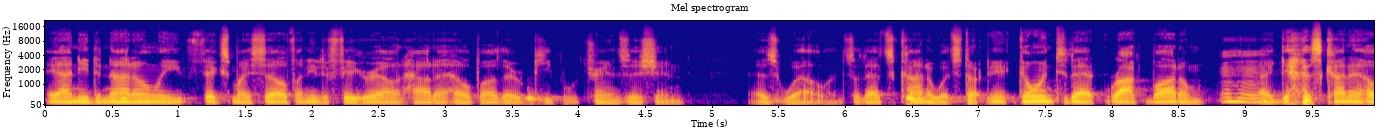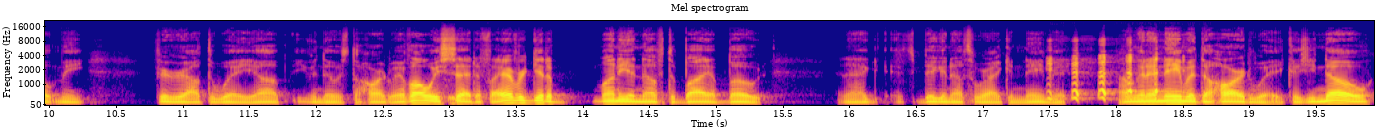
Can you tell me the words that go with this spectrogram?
hey, I need to not only fix myself, I need to figure out how to help other people transition as well. And so that's kind of what started going to that rock bottom, mm-hmm. I guess, kind of helped me figure out the way up, even though it's the hard way. I've always said if I ever get a, money enough to buy a boat and I, it's big enough where I can name it, I'm going to name it the hard way because you know,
